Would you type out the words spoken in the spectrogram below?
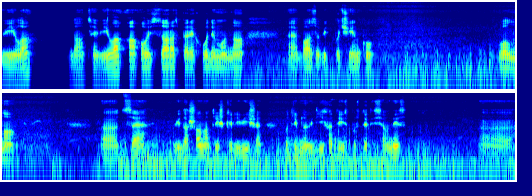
віла. Да, це віла. А ось зараз переходимо на е, базу відпочинку Волна. Е, Це від Ашана трішки лівіше. Потрібно від'їхати і спуститися вниз. Е,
